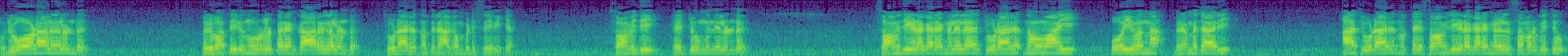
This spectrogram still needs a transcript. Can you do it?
ഒരുപാട് ആളുകളുണ്ട്. ഒരു പത്ത് ഇരുന്നൂറിൽ പരം കാറുകളുണ്ട് ചൂടാരത്നത്തിന് അകമ്പടി സേവിക്കാൻ. സ്വാമിജി ഏറ്റവും മുന്നിലുണ്ട്. സ്വാമിജിയുടെ കരങ്ങളിൽ ചൂടാരത്നവുമായി പോയി വന്ന ബ്രഹ്മചാരി ആ ചൂടാരത്നത്തെ സ്വാമിജിയുടെ കരങ്ങളിൽ സമർപ്പിച്ചു.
